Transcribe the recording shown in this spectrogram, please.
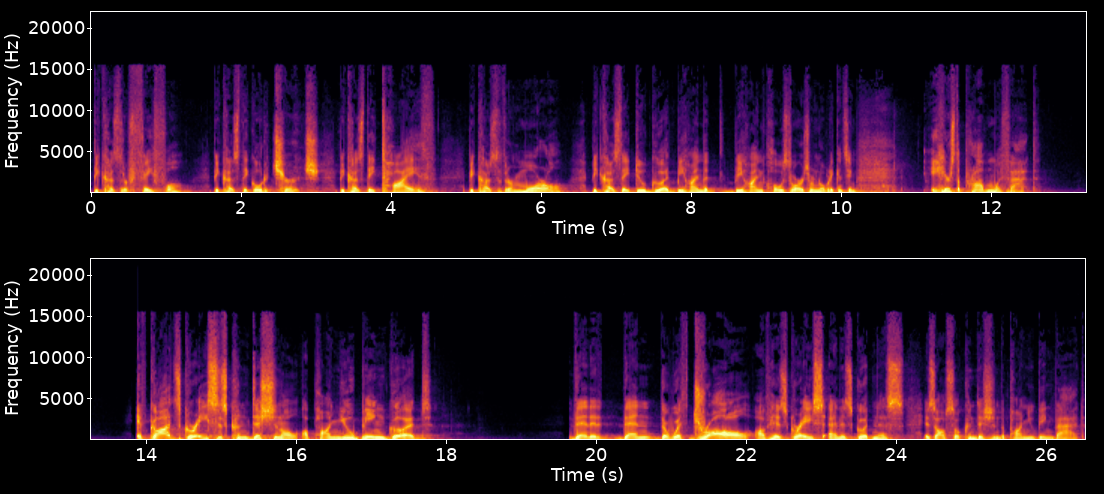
because they're faithful, because they go to church, because they tithe, because they're moral, because they do good behind the behind closed doors where nobody can see them Here's the problem with that. If God's grace is conditional upon you being good, then, it, then the withdrawal of His grace and His goodness is also conditioned upon you being bad.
